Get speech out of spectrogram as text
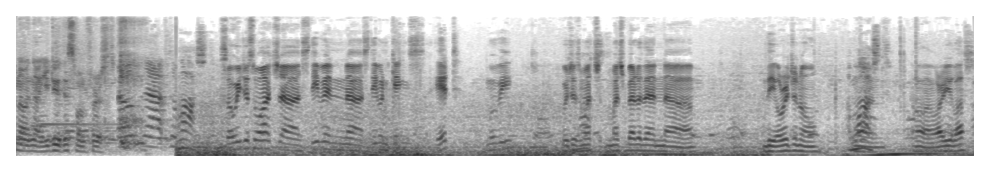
No, no, you do this one first. Oh, no. Lost. So we just watched uh, Stephen uh, Stephen King's It movie, which is much much better than uh, the original. I'm one. lost. Oh, are you lost?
